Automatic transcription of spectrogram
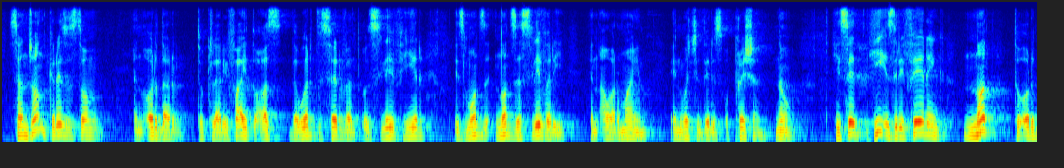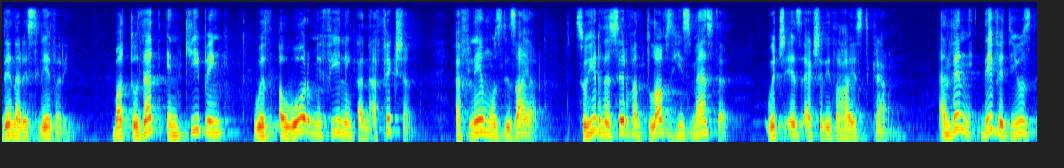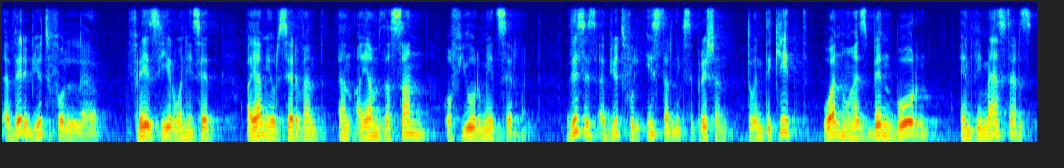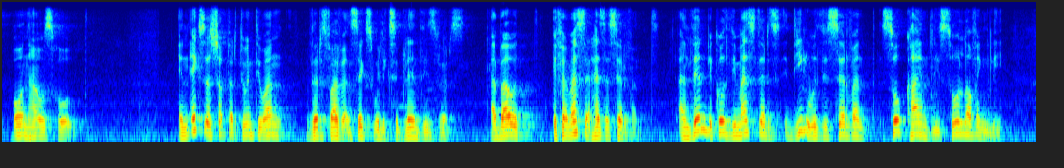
St. John Chrysostom, in order to clarify to us the word servant or slave here is not the, not the slavery in our mind in which there is oppression. No. He said he is referring not to ordinary slavery, but to that in keeping with a warm feeling and affection, aflame with desire. So here the servant loves his master, which is actually the highest crown. And then David used a very beautiful uh, phrase here when he said, I am your servant and I am the son of your maid servant. This is a beautiful Eastern expression to indicate one who has been born in the master's own household. In Exodus chapter 21, verse 5 and 6, we'll explain this verse about if a master has a servant. And then, because the masters deal with the servant so kindly, so lovingly,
